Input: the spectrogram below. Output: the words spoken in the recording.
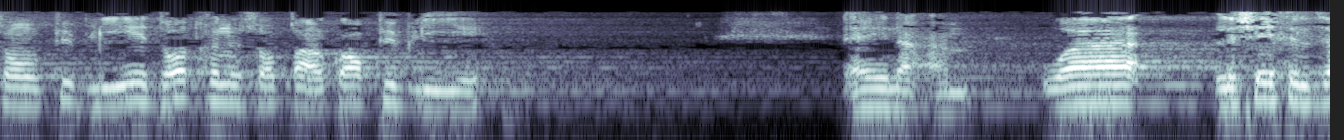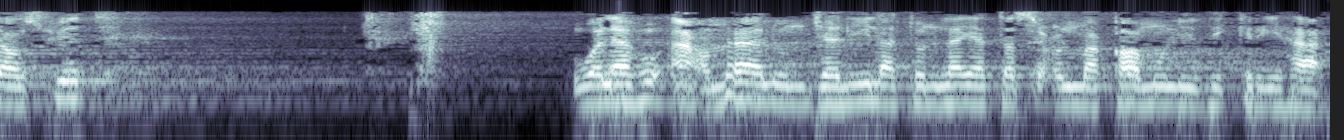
sont publiés, d'autres ne sont pas encore publiés. Et نعم والشيخ il dit ensuite وله أعمال جليلة لا يتسع المقام لذكرها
